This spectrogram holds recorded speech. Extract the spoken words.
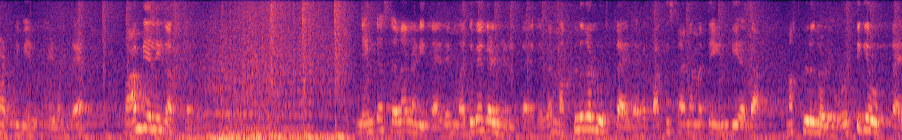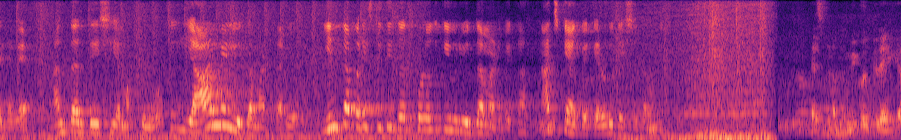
ಮಾಡ್ತೀವಿ ಅಂತ ಹೇಳಿದ್ರೆ ಬಾಂಬ್ ಎಲ್ಲಿಗೆ ಹಾಕ್ತಾರೆ. ನೆಂಟಸ್ತನ ನಡೀತಾ ಇದೆ, ಮದುವೆಗಳು ನಡೀತಾ ಇದ್ದಾವೆ, ಮಕ್ಕಳುಗಳು ಹುಡ್ತಾ ಇದ್ದಾವೆ, ಪಾಕಿಸ್ತಾನ ಮತ್ತು ಇಂಡಿಯಾದ ಮಕ್ಕಳುಗಳು ಒಟ್ಟಿಗೆ ಹುಟ್ತಾ ಇದ್ದಾವೆ, ಅಂತರ್ದೇಶೀಯ ಮಕ್ಕಳು. ಸೊ ಯಾರ ಮೇಲೆ ಯುದ್ಧ ಮಾಡ್ತಾರೆ ಇವರು? ಇಂಥ ಪರಿಸ್ಥಿತಿ ತದ್ಕೊಳ್ಳೋದಕ್ಕೆ ಇವರು ಯುದ್ಧ ಮಾಡಬೇಕಾ? ನಾಚಿಕೆ ಆಗಬೇಕು ಎರಡು ದೇಶದವ್ರಿಗೆ. ಎಸ್ ಮೇಡಮ್ ನಿಮಗೆ ಗೊತ್ತಿದೆ, ಈಗ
